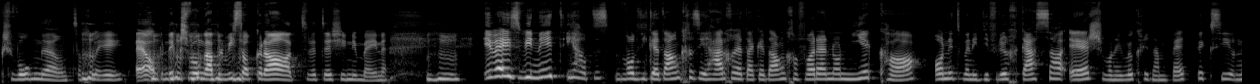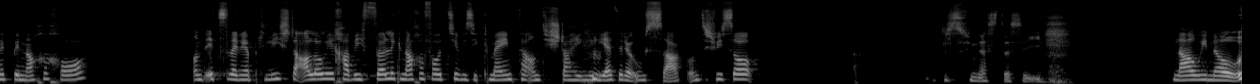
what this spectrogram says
Geschwungen und so ein bisschen. Äh, aber nicht geschwungen, aber wie so gerade, wenn du weißt, was ich meine. Mhm. Ich weiss wie nicht, ich hatte das, wo die Gedanken sind hergekommen, ich hatte den Gedanken vorher noch nie gehabt. Auch nicht, wenn ich die Früchte gegessen habe, erst, als ich wirklich in diesem Bett war und nicht bin nachgekommen. Und jetzt, wenn ich aber die Liste anschaue, ich kann wie völlig nachvollziehen, was ich gemeint habe und ich stehe hinter jeder Aussage. Und es ist wie so, Das ist Synästhesie. now we know.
